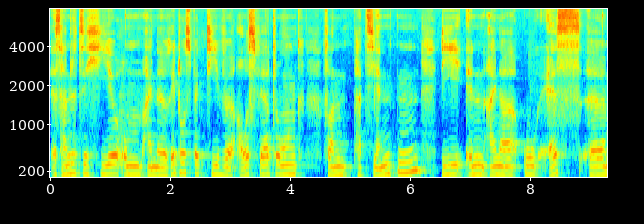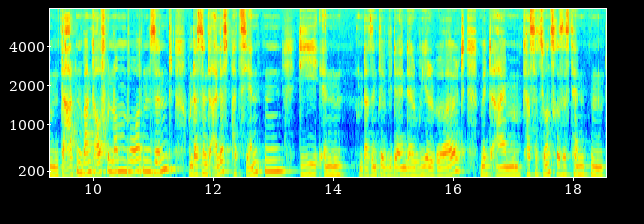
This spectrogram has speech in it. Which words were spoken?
es handelt sich hier um eine retrospektive Auswertung von Patienten, die in einer US-Datenbank ähm, aufgenommen worden sind. Und das sind alles Patienten, die in und da sind wir wieder in der Real World, mit einem kassationsresistenten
